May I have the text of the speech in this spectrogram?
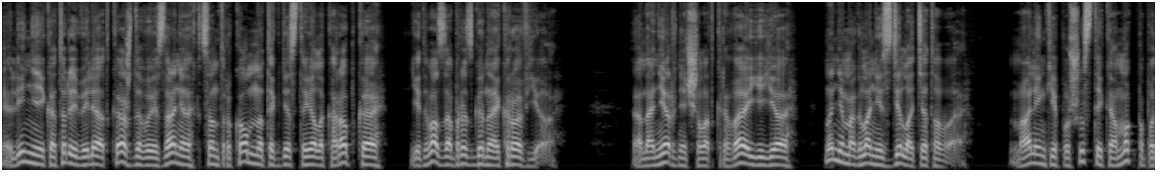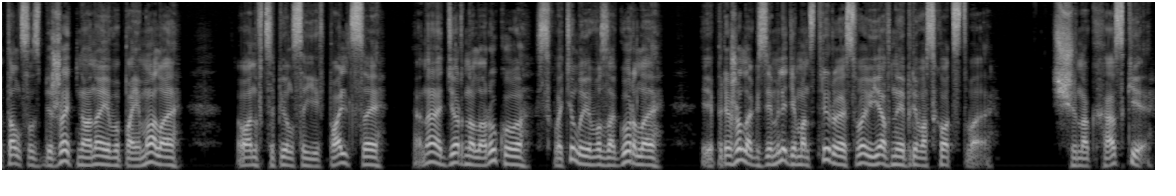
Линии, которые вели от каждого из раненых к центру комнаты, где стояла коробка, едва забрызганная кровью. Она нервничала, открывая её, но не могла не сделать этого. Маленький пушистый комок попытался сбежать, но она его поймала. Он вцепился ей в пальцы. Она отдернула руку, схватила его за горло и прижала к земле, демонстрируя своё явное превосходство. Щенок Хаски?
